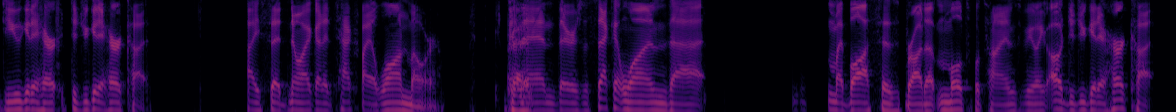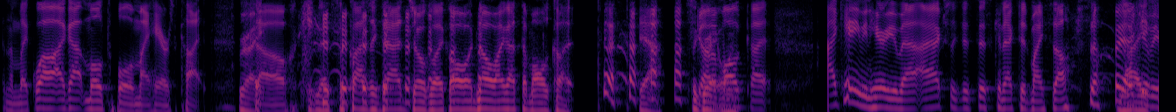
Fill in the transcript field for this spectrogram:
"Do you get a hair did you get a haircut?" I said, "No, I got attacked by a lawnmower." Okay. And then there's a second one that my boss has brought up multiple times, being like, "Oh, did you get a haircut?" And I'm like, "Well, I got multiple of my hairs cut." Right. So And That's the classic dad joke, like, "Oh no, I got them all cut." Yeah, it's a got great them all one. cut. I can't even hear you, Matt. I actually just disconnected myself. So give me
